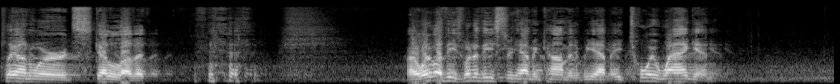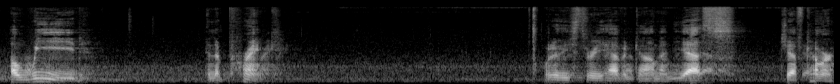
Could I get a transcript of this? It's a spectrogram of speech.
Play on words. Gotta love it. all right, what about these? What do these three have in common? We have a toy wagon, a weed, and a prank. What do these three have in common? Yes, Jeff Comer.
